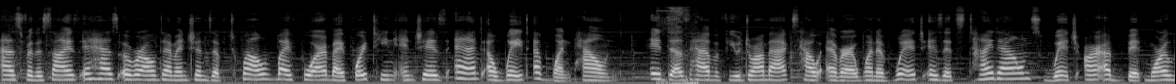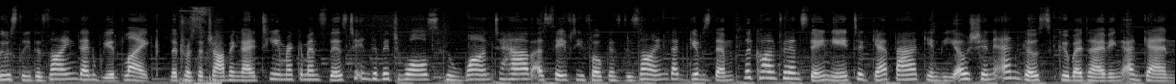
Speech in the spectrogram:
As for the size, it has overall dimensions of 12 by 4 by 14 inches and a weight of 1 pound. It does have a few drawbacks, however, one of which is its tie downs, which are a bit more loosely designed than we'd like. The Trusted Shopping Guide team recommends this to individuals who want to have a safety focused design that gives them the confidence they need to get back in the ocean and go scuba diving again.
